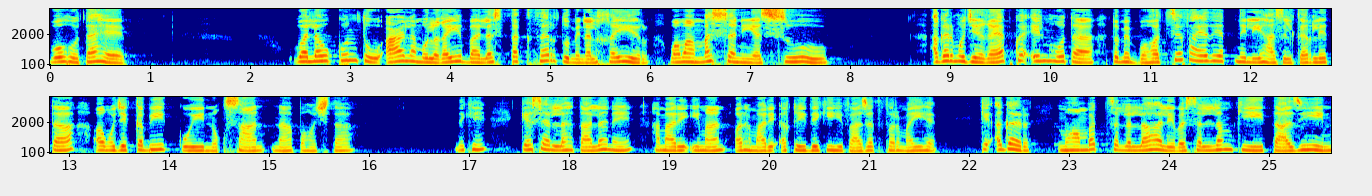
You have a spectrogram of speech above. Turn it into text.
وہ ہوتا ہے۔ وَلَوْ كُنْتُ أَعْلَمُ الْغَيْبَ لَسْتَكْثَرْتُ مِنَ الْخَيْرِ وَمَا مَسَّنِيَ السُّوءُ۔ اگر مجھے غیب کا علم ہوتا تو میں بہت سے فائدے اپنے لیے حاصل کر لیتا اور مجھے کبھی کوئی نقصان نہ پہنچتا۔ دیکھیں، کیسے اللہ تعالیٰ نے ہمارے ایمان اور ہمارے عقیدے کی حفاظت فرمائی ہے کہ اگر محمد صلی اللہ علیہ وسلم کی تعظیم،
